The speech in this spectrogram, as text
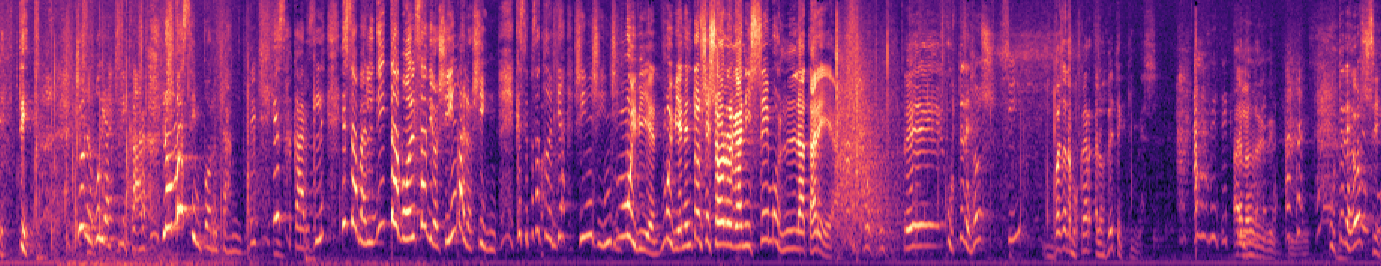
esté. Yo le voy a explicar. Lo más importante es sacarle esa maldita bolsa de hollín al hollín, que se pasa todo el día shin, shin, shin. Muy bien, muy bien. Entonces organicemos la tarea. Eh, ¿Ustedes dos? Sí. Vayan a buscar a los detectives. A los detectives. A los detectives. Ustedes dos sí.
